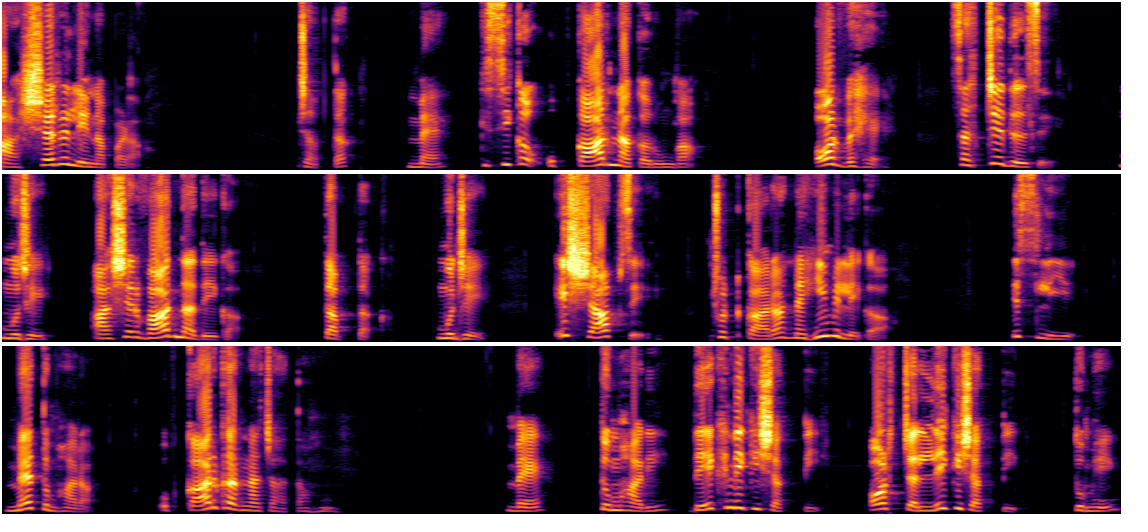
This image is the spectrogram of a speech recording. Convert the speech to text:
आश्चर्य लेना पड़ा। जब तक मैं किसी का उपकार ना करूँगा और वह सच्चे दिल से मुझे आशीर्वाद ना देगा, तब तक मुझे इस शाप से छुटकारा नहीं मिलेगा। इसलिए मैं तुम्हारा उपकार करना चाहता हूँ। मैं तुम्हारी देखने की शक्ति और चलने की शक्ति तुम्हें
